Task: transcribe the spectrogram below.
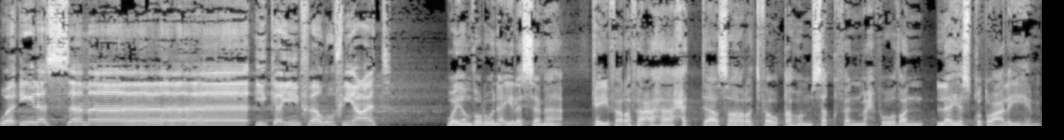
وإلى السماء كيف رفعت؟ وينظرون إلى السماء كيف رفعها حتى صارت فوقهم سقفا محفوظا لا يسقط عليهم.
